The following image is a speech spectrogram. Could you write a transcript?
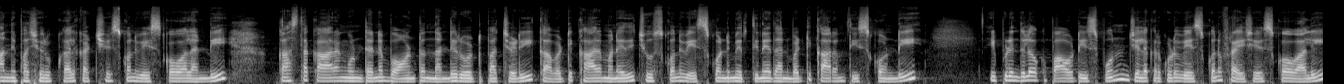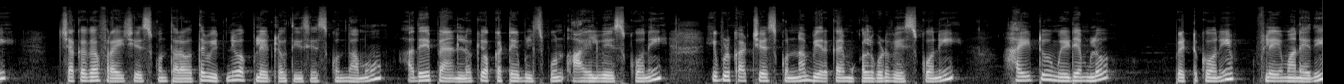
అన్ని పచ్చిమిరపకాయలు కట్ చేసుకొని వేసుకోవాలండి. కాస్త కారంగా ఉంటేనే బాగుంటుందండి రోటి పచ్చడి. కాబట్టి కారం అనేది చూసుకొని వేసుకోండి. మీరు తినేదాన్ని బట్టి కారం తీసుకోండి. ఇప్పుడు ఇందులో ఒక పావు టీ స్పూన్ జీలకర్ర కూడా వేసుకొని ఫ్రై చేసుకోవాలి. చక్కగా ఫ్రై చేసుకున్న తర్వాత వీటిని ఒక ప్లేట్లోకి తీసేసుకుందాము. అదే ప్యాన్లోకి ఒక టేబుల్ స్పూన్ ఆయిల్ వేసుకొని ఇప్పుడు కట్ చేసుకున్న బీరకాయ ముక్కలు కూడా వేసుకొని హై టు మీడియంలో పెట్టుకొని ఫ్లేమ్ అనేది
